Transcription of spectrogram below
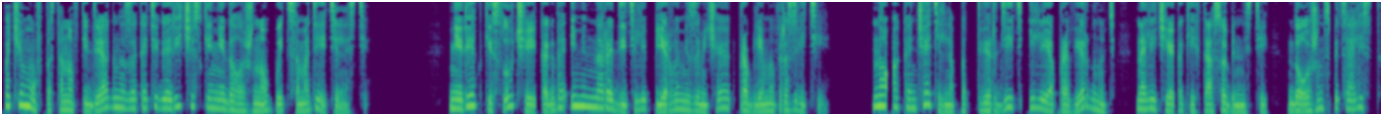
Почему в постановке диагноза категорически не должно быть самодеятельности? Нередки случаи, когда именно родители первыми замечают проблемы в развитии. Но окончательно подтвердить или опровергнуть наличие каких-то особенностей должен специалист.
